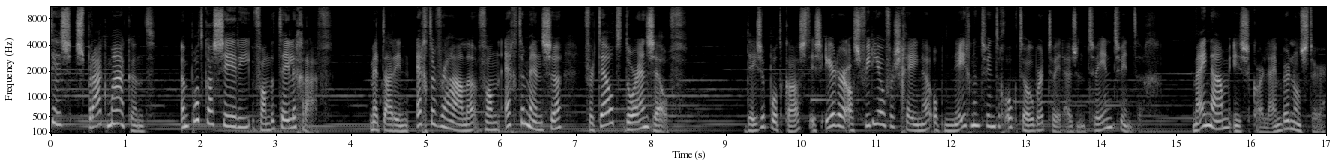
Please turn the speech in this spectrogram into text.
is Spraakmakend, een podcastserie van de Telegraaf. Met daarin echte verhalen van echte mensen, verteld door henzelf. Deze podcast is eerder als video verschenen op 29 oktober 2022. Mijn naam is Carlijn Bernoster.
